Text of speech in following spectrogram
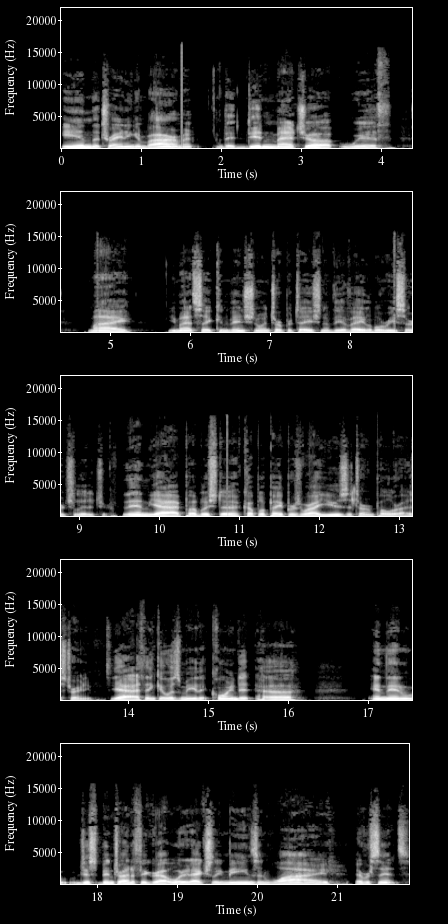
in the training environment that didn't match up with my you might say conventional interpretation of the available research literature. Then yeah, I published a couple of papers where I used the term polarized training. Yeah, I think it was me that coined it. Uh, and then just been trying to figure out what it actually means and why ever since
